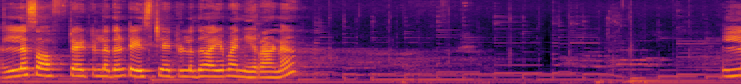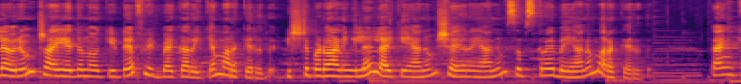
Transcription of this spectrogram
നല്ല സോഫ്റ്റ് ആയിട്ടുള്ളതും ടേസ്റ്റി ആയിട്ടുള്ളതുമായ പനീറാണ്. എല്ലാവരും ട്രൈ ചെയ്ത് നോക്കിയിട്ട് ഫീഡ്ബാക്ക് അറിയിക്കാൻ മറക്കരുത്. ഇഷ്ടപ്പെടുവാണെങ്കിൽ ലൈക്ക് ചെയ്യാനും ഷെയർ ചെയ്യാനും സബ്സ്ക്രൈബ് ചെയ്യാനും മറക്കരുത്. താങ്ക്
